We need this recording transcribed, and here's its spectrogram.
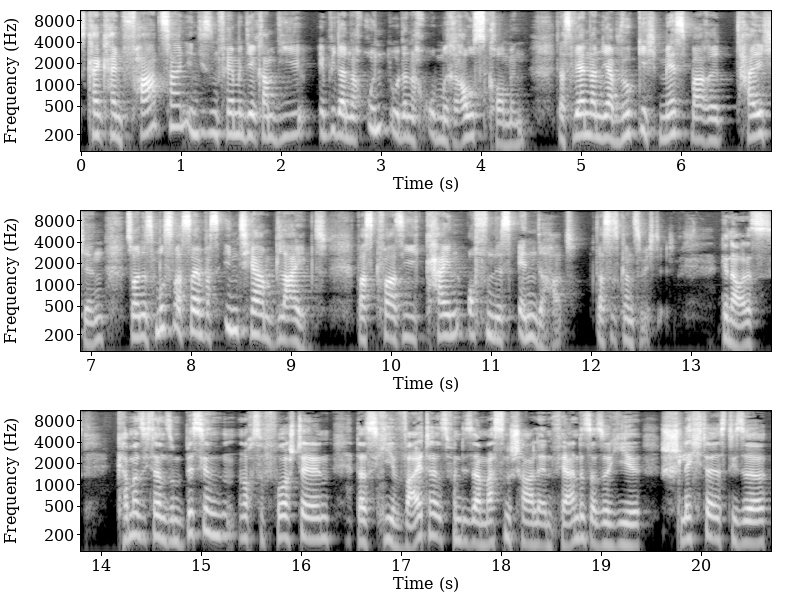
es kann kein Pfad sein in diesen Feynman-Diagrammen, die entweder nach unten oder nach oben rauskommen. Das wären dann ja wirklich messbare Teilchen, sondern es muss was sein, was intern bleibt, was quasi kein offenes Ende hat. Das ist ganz wichtig. Genau, das kann man sich dann so ein bisschen noch so vorstellen, dass je weiter es von dieser Massenschale entfernt ist, also je schlechter es diese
